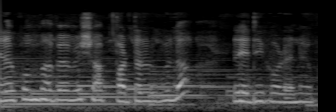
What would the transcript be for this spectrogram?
এরকম ভাবে আমি সব পটলগুলো রেডি করে নেব।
